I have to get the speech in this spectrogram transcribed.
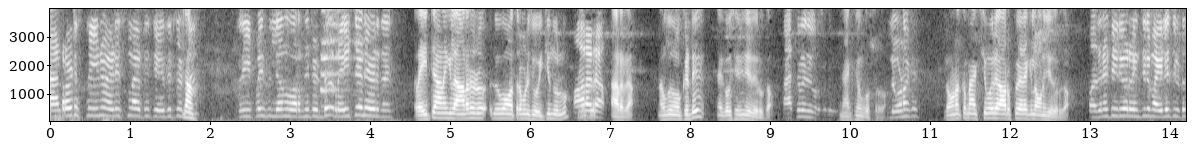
ആൻഡ്രോയിഡ് സ്ക്രീനും അഡീഷണൽ ആയിട്ട് ചെയ്തിട്ടുണ്ട്. റീപ്ലേസ് ഇല്ല എന്ന് പറഞ്ഞിട്ടുണ്ട്. റേറ്റ് വരുന്നത്? റേറ്റ് ആണെങ്കിൽ ആറര രൂപ മാത്രമേ നമ്മൾ ചോദിക്കുന്നുള്ളൂ. ആറര. നമുക്ക് നോക്കിയിട്ട് നെഗോസിയേഷൻ ചെയ്ത് കൊടുക്കാം. മാക്സിമം കുറച്ച് ലോണൊക്കെ ലോണൊക്കെ മാക്സിമം ഒരു ആറ് രൂപ ലോൺ ചെയ്ത് കൊടുക്കാം. പതിനെട്ട് ഇരുപത് റേഞ്ചിൽ മൈലേജ് കിട്ടും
